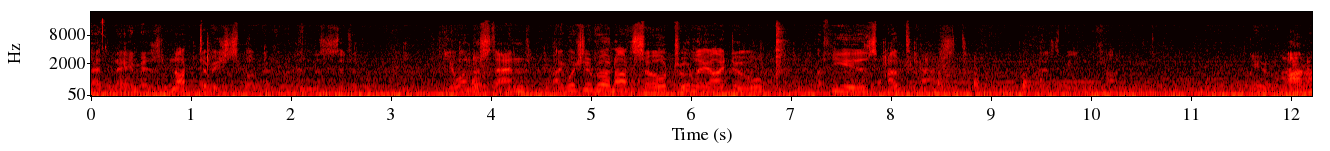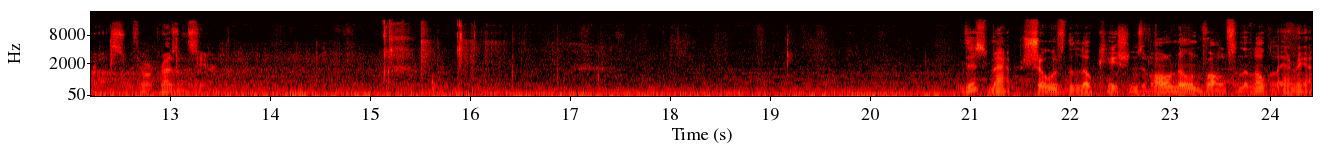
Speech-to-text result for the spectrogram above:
That name is not to be spoken within the Citadel. Do you understand? I wish it were not so, truly I do. But he is outcast. Has been judged. you honor us with your presence here. This map shows the locations of all known vaults in the local area.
